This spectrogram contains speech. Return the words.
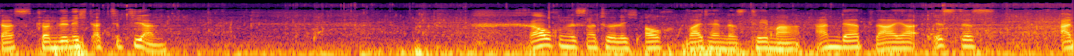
Das können wir nicht akzeptieren. Rauchen ist natürlich auch weiterhin das Thema. An der Playa ist es an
